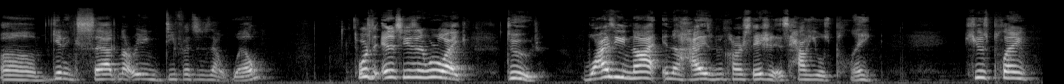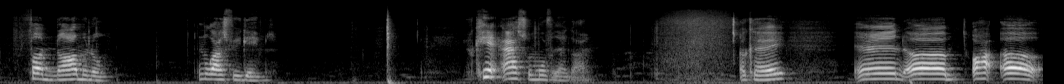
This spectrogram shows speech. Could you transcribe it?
um, getting sacked, not reading defenses that well. Towards the end of the season, we're like, dude, why is he not in the Heisman conversation? Is how he was playing. He was playing phenomenal in the last few games. You can't ask for more from that guy. Okay? And, uh, uh, uh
